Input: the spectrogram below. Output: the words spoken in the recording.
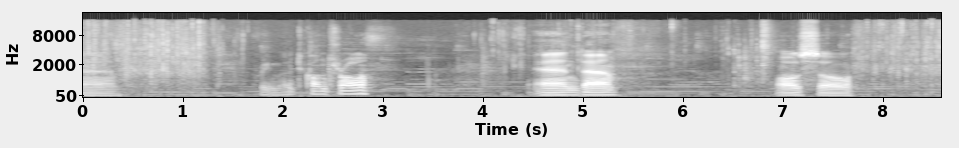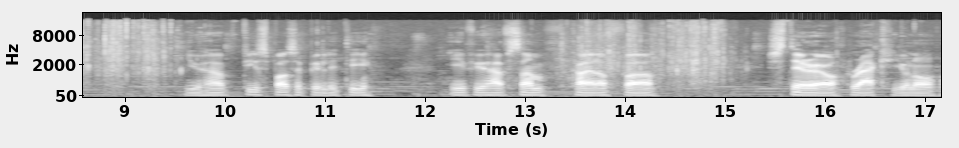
uh, remote control and also you have this possibility if you have some kind of uh, stereo rack you know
